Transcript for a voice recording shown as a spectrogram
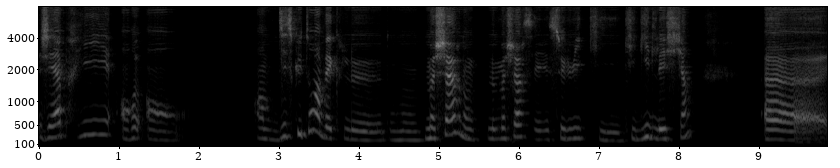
j'ai appris en, en, discutant avec le mon musher. Donc le musher, c'est celui qui, guide les chiens. Euh,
